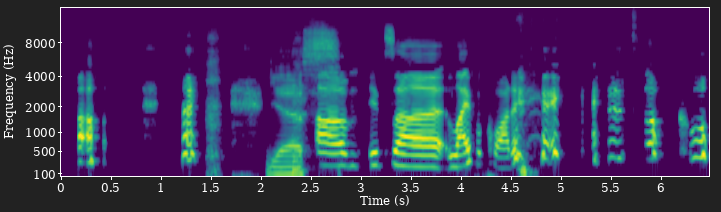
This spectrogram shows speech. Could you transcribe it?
about. yes. Um it's uh life aquatic and it's so cool.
